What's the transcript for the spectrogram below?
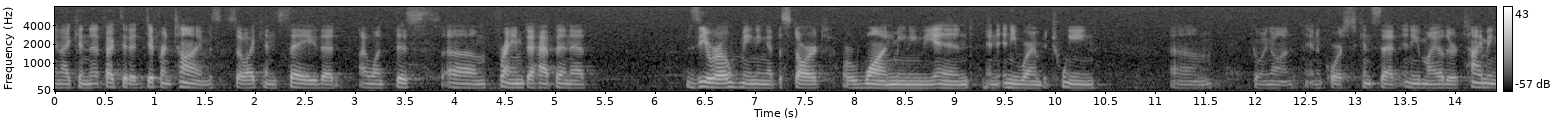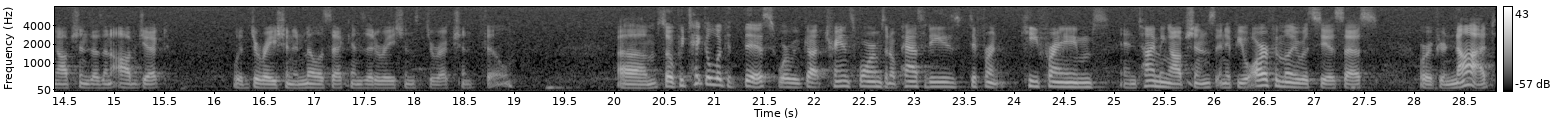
and I can affect it at different times. So I can say that I want this um, frame to happen at zero, meaning at the start, or one, meaning the end, and anywhere in between um, going on. And of course, can set any of my other timing options as an object with duration in milliseconds, iterations, direction, fill. Um, so if we take a look at this, where we've got transforms and opacities, different keyframes, and timing options, and if you are familiar with CSS, or if you're not,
